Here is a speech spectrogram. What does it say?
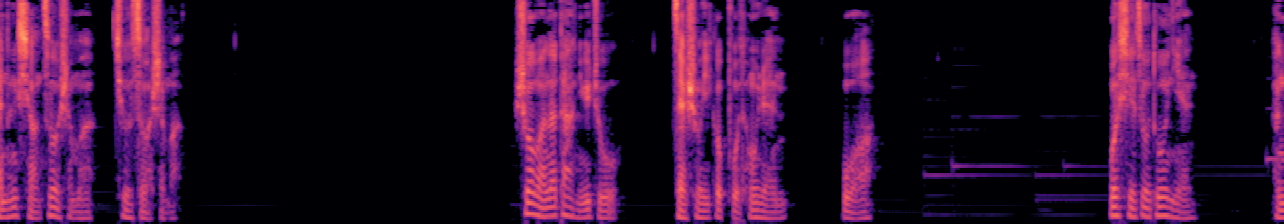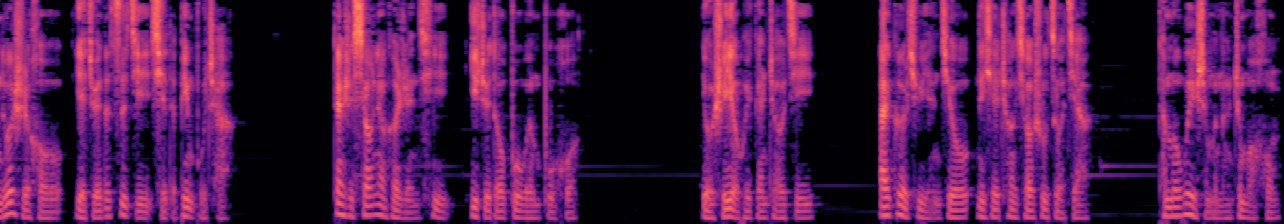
还能想做什么就做什么。说完了大女主，再说一个普通人，我。我写作多年，很多时候也觉得自己写的并不差。但是销量和人气一直都不温不火。有时也会干着急，挨个去研究那些畅销书作家，他们为什么能这么红？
